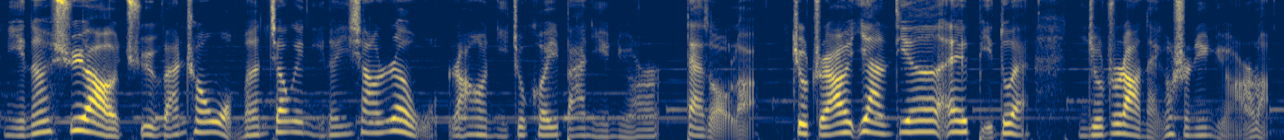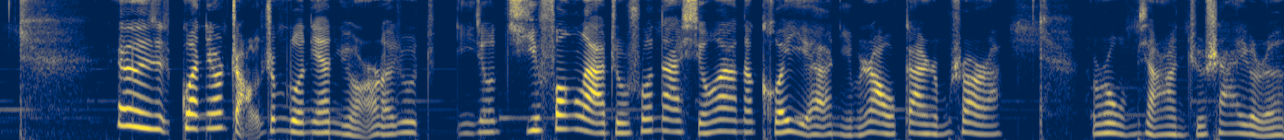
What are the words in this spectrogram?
你呢，需要去完成我们交给你的一项任务，然后你就可以把你女儿带走了。就只要验 DNA 比对，你就知道哪个是你女儿了。”这个关宁找了这么多年女儿了，就已经急疯了，就说那行啊，那可以啊，你们让我干什么事儿啊？他说我们想让你去杀一个人，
